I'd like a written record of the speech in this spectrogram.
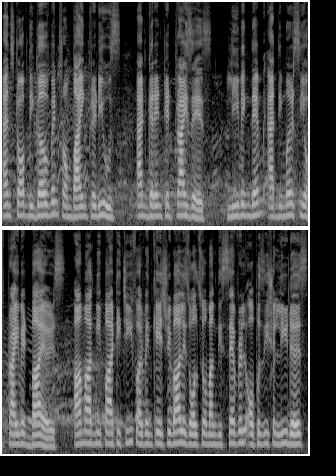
and stop the government from buying produce at guaranteed prices, leaving them at the mercy of private buyers. Aam Aadmi Party chief Arvind Kejriwal is also among the several opposition leaders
